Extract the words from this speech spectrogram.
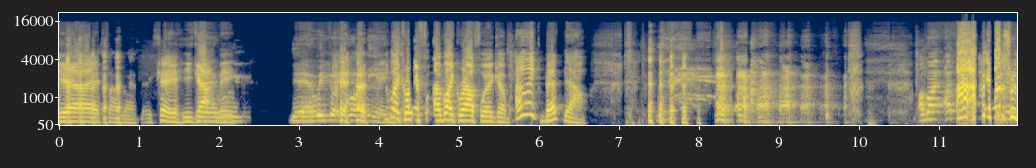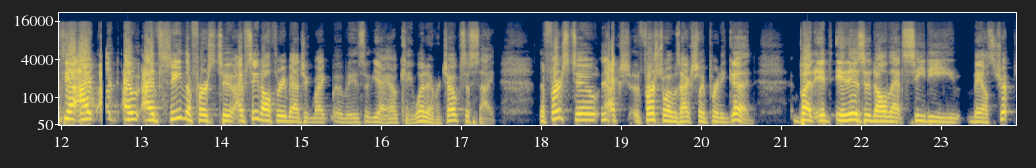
yeah, I saw that. Okay, you got yeah, me. We, yeah, we got you at the end. I'm like Ralph, I'm like Ralph Wiggum. I like men now. I. I, I, I'll be honest with you. I, I I've seen the first two. I've seen all three Magic Mike movies. And yeah, okay, whatever. Jokes aside, the first two, actually, the first one was actually pretty good, but it, it isn't all that seedy male strip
